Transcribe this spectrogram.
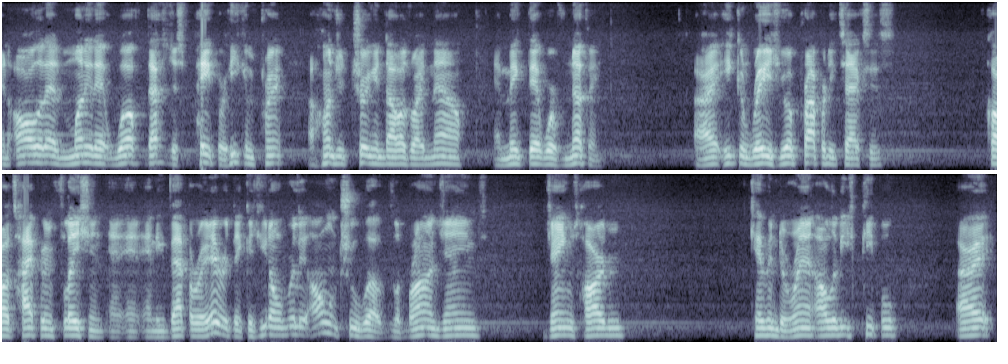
and all of that money, that wealth, that's just paper. He can print a hundred trillion dollars right now and make that worth nothing. All right, he can raise your property taxes, cause hyperinflation, and, and, and evaporate everything because you don't really own true wealth. LeBron James, James Harden, Kevin Durant, all of these people. All right,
